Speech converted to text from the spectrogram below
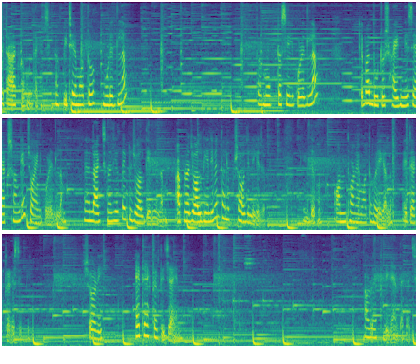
এটা আর রকম দেখাচ্ছি। পিঠের মতো মুড়ে দিলাম। তার মুখটা সিল করে দিলাম। এবার দুটো সাইড নিয়ে একসঙ্গে জয়েন করে দিলাম। লাগছে না, যেহেতু একটু জল দিয়ে নিলাম। আপনারা জল দিয়ে নেবেন, তাহলে খুব সহজে লেগে যাবে। দেখুন, অন্ধনের মতো হয়ে গেল। এটা একটা রেসিপি সরি এটা একটা ডিজাইন আরও একটা ডিজাইন দেখাচ্ছি।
